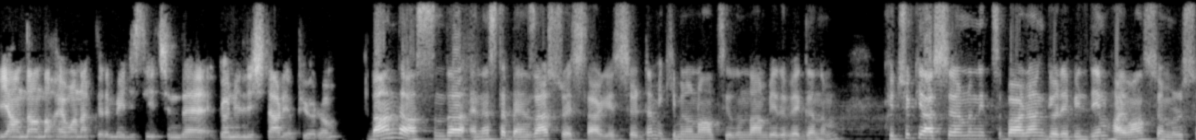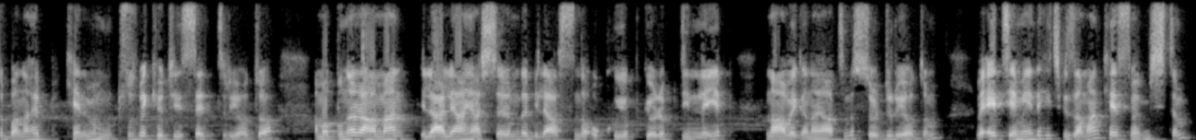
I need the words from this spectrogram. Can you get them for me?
bir yandan da Hayvan Hakları Meclisi içinde gönüllü işler yapıyorum. Ben de aslında Enes'te benzer süreçler geçirdim. 2016 yılından beri veganım. Küçük yaşlarımdan itibaren görebildiğim hayvan sömürüsü bana hep kendimi mutsuz ve kötü hissettiriyordu. Ama buna rağmen ilerleyen yaşlarımda bile aslında okuyup, görüp, dinleyip na vegan hayatımı sürdürüyordum. Ve et yemeği de hiçbir zaman kesmemiştim.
